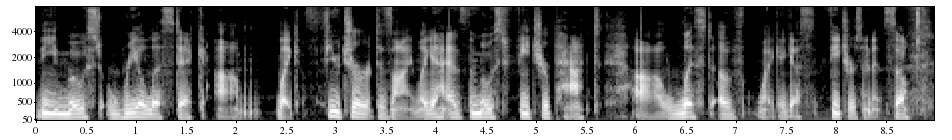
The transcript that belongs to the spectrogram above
the most realistic um, like future design. Like it has the most feature packed uh, list of like, I guess, features in it. So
